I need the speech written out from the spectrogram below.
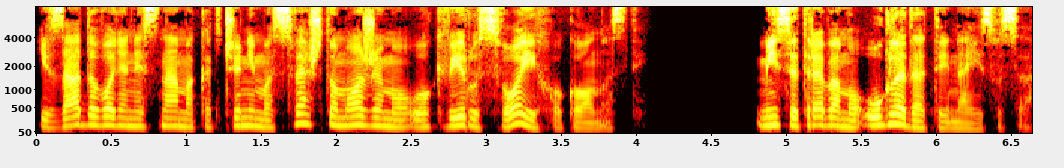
i zadovoljan je s nama kad činimo sve što možemo u okviru svojih okolnosti. Mi se trebamo ugledati na Isusa.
